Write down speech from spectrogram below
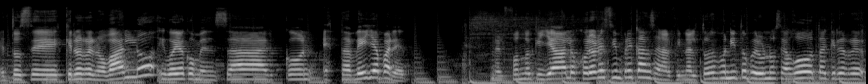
Entonces quiero renovarlo y voy a comenzar con esta bella pared. En el fondo que ya los colores siempre cansan, al final todo es bonito, pero uno se agota, quiere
